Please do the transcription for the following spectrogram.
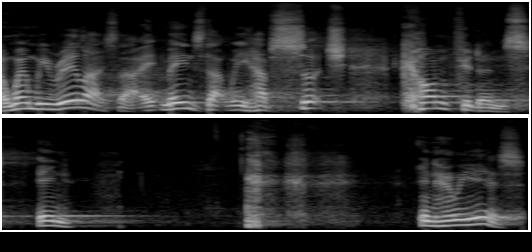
And when we realize that, it means that we have such confidence in, in who He is.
